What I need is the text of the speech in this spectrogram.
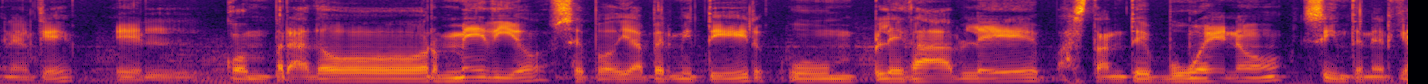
en el que el comprador medio se podía permitir un plegable bastante bueno sin tener que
